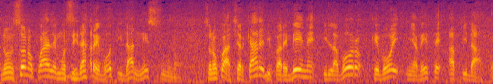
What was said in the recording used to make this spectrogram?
non sono qua a elemosinare voti da nessuno sono qua a cercare di fare bene il lavoro che voi mi avete affidato.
